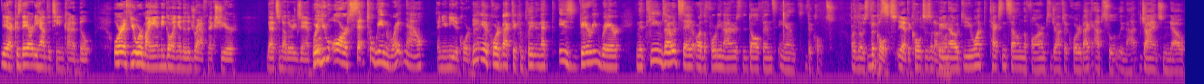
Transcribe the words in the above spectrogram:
yeah, because they already have the team kind of built. Or if you were Miami going into the draft next year, that's another example. where you are set to win right now. and you need a quarterback. You need a quarterback to complete, and that is very rare. And the teams I would say are the 49ers, the Dolphins, and the Colts. Are those teams. The Colts, yeah, the Colts is another You one. know, do you want the Texans selling the farm to draft a quarterback? Absolutely not. The Giants, no.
